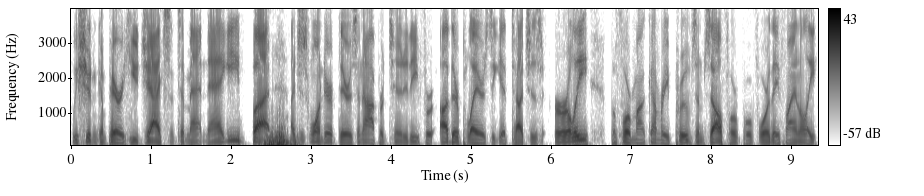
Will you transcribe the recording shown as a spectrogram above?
we shouldn't compare Hue Jackson to Matt Nagy, but I just wonder if there's an opportunity for other players to get touches early before Montgomery proves himself or before they finally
